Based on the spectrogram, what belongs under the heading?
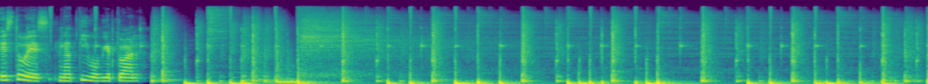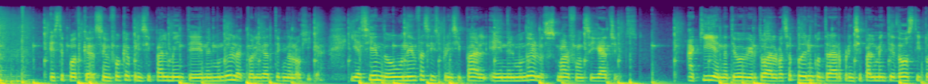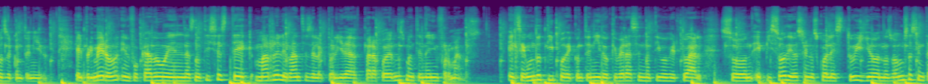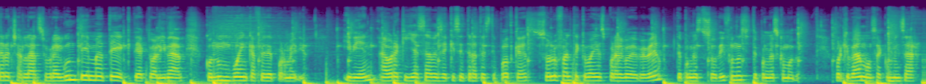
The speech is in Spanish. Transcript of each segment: Esto es Nativo Virtual. Este podcast se enfoca principalmente en el mundo de la actualidad tecnológica y haciendo un énfasis principal en el mundo de los smartphones y gadgets. Aquí en Nativo Virtual vas a poder encontrar principalmente dos tipos de contenido. El primero, enfocado en las noticias tech más relevantes de la actualidad para podernos mantener informados. El segundo tipo de contenido que verás en Nativo Virtual son episodios en los cuales tú y yo nos vamos a sentar a charlar sobre algún tema tech de actualidad con un buen café de por medio. Y bien, ahora que ya sabes de qué se trata este podcast, solo falta que vayas por algo de beber, te pongas tus audífonos y te pongas cómodo, porque vamos a comenzar.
